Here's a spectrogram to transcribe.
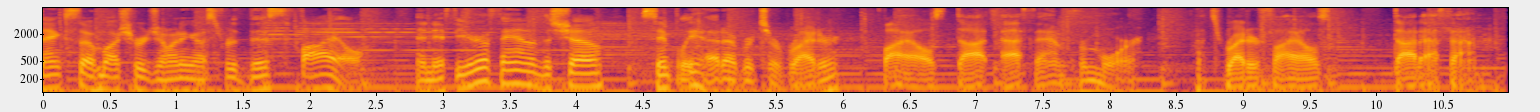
Thanks so much for joining us for this file. And if you're a fan of the show, simply head over to writerfiles.fm for more. That's writerfiles.fm.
